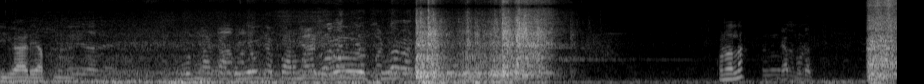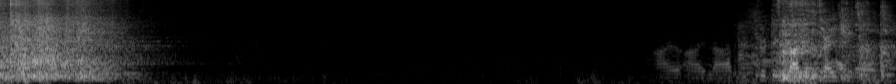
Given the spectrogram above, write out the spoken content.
ती गाडी आपली नाही. कोणाला? आयला पुढं शूटिंग झाली काही.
